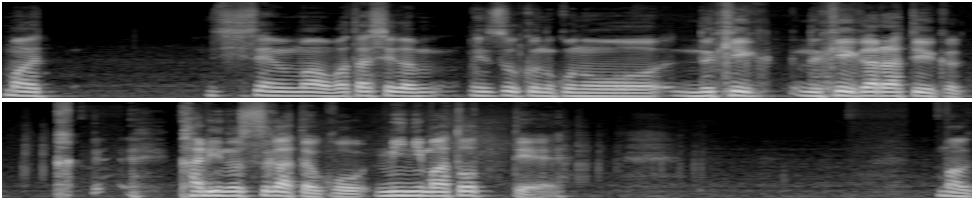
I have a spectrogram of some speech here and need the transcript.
まあ、実際まあ私がメズ族のこの抜け、抜け殻というか、か 仮の姿をこう身にまとって、まあ、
